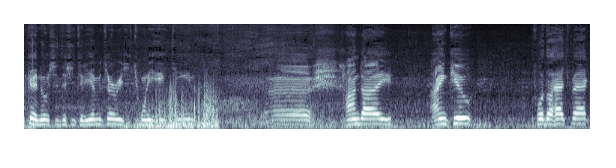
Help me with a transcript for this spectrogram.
Okay, newest addition to the inventory is 2018 uh, Hyundai Ioniq four-door hatchback,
